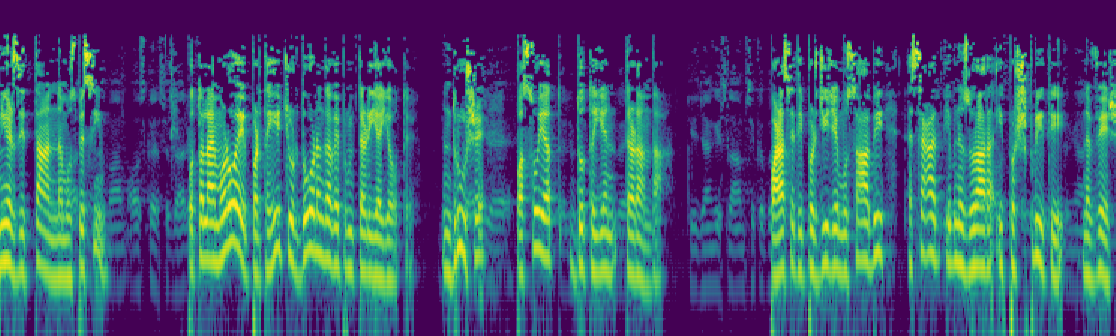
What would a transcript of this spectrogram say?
njerëzit tanë në mosbesim? Po të lajmëroj për të hequr dorë nga veprimtaria jote. Ndryshe, pasojat do të jenë të rënda. Para se t'i përgjigjej Musabi, Esad ibn Zurara i pëshpëriti në vesh,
